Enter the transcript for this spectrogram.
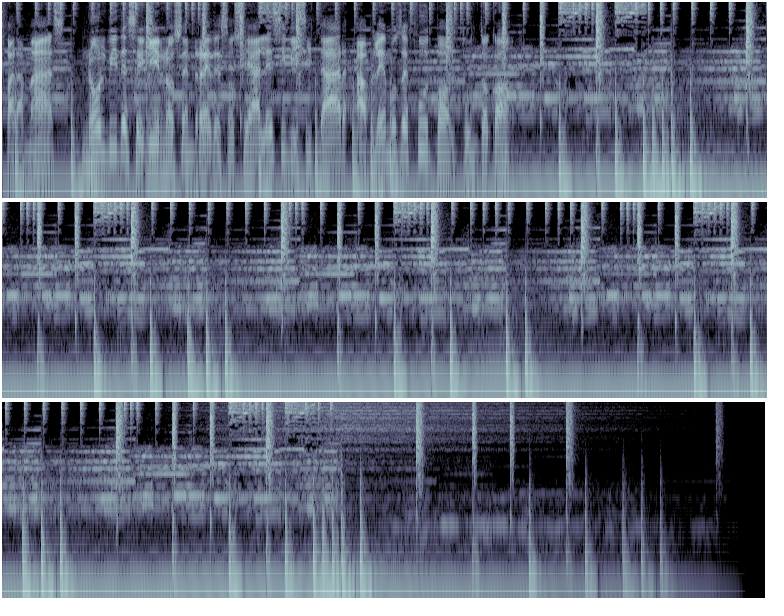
Para más, no olvides seguirnos en redes sociales y visitar hablemosdefutbol.com.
